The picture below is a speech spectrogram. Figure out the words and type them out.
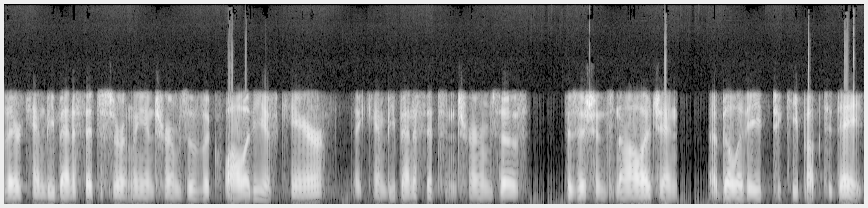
There can be benefits certainly in terms of the quality of care. There can be benefits in terms of physicians' knowledge and ability to keep up to date.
